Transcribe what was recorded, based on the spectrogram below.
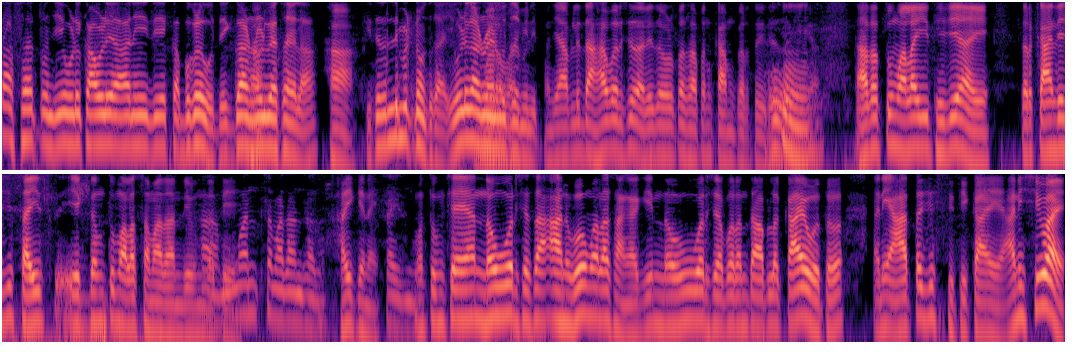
तासात म्हणजे एवढे कावळे आणि ते का- बगळे होते गांडोळ हा. वेचायला हा. तिथे लिमिट नव्हतं काय. एवढे गांडोळ बरोबर. होते जमिनीत. म्हणजे आपले दहा वर्ष झाले जवळपास आपण काम करतोय हो. आता तुम्हाला इथे जे आहे तर कांद्याची साईज एकदम तुम्हाला समाधान देऊन हा, जाते. मन समाधान झालं. आहे की नाही? साईज मग तुमच्या या नऊ वर्षाचा अनुभव मला सांगा की नऊ वर्षापर्यंत आपलं काय होतं आणि आताची स्थिती काय आहे? आणि शिवाय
